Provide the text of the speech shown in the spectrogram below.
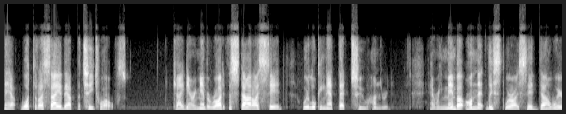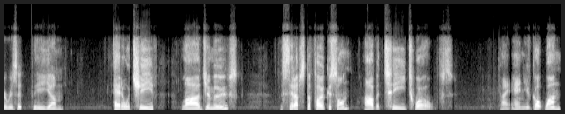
Now, what did I say about the T12s? Okay, now remember, right at the start I said, we're looking at that 200. And remember on that list where I said, uh, where is it? The um, how to achieve larger moves. The setups to focus on are the T12s. Okay, and you've got one,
